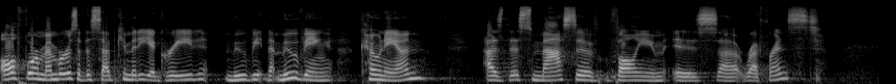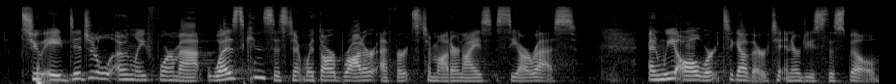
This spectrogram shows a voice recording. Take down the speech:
All four members of the subcommittee agreed moving, that moving Conan, as this massive volume is uh, referenced, to a digital-only format was consistent with our broader efforts to modernize CRS. And we all worked together to introduce this bill.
